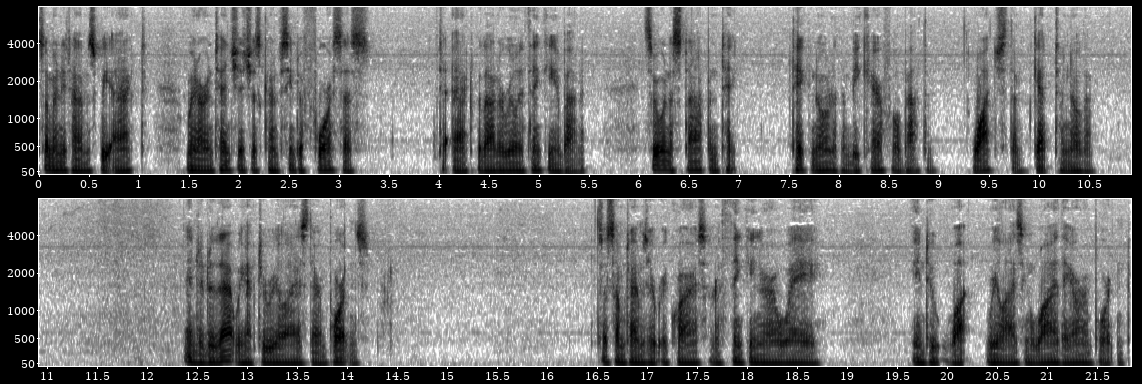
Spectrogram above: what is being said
So many times we act, I mean our intentions just kind of seem to force us to act without really thinking about it. So we want to stop and take, take note of them, be careful about them, watch them, get to know them. And to do that we have to realize their importance. So sometimes it requires sort of thinking our way into what, realizing why they are important.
